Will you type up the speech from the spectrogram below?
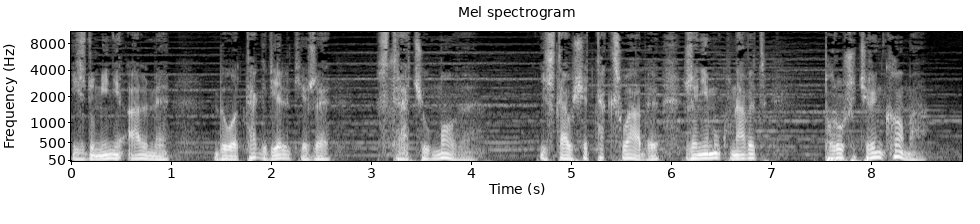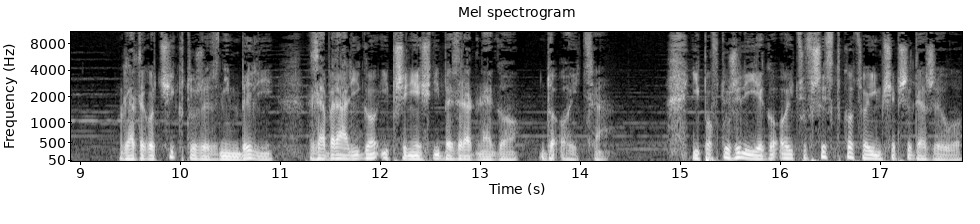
I zdumienie Almy było tak wielkie, że stracił mowę i stał się tak słaby, że nie mógł nawet poruszyć rękoma. Dlatego ci, którzy z nim byli, zabrali go i przynieśli bezradnego do ojca. I powtórzyli jego ojcu wszystko, co im się przydarzyło,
